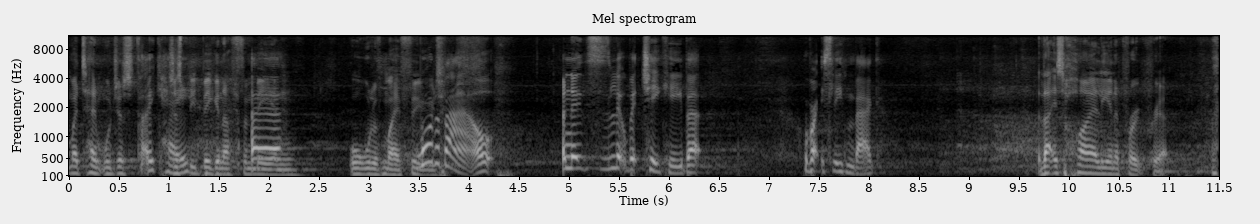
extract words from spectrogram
my tent will just Okay. just be big enough for me Uh, and all of my food. What about? I know this is a little bit cheeky, but what about your sleeping bag? That is highly inappropriate.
